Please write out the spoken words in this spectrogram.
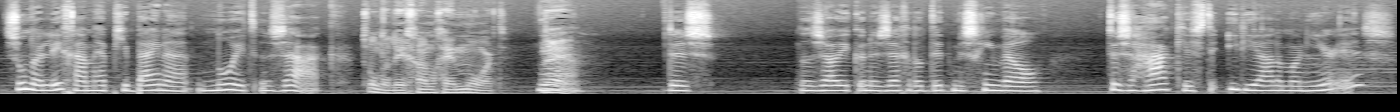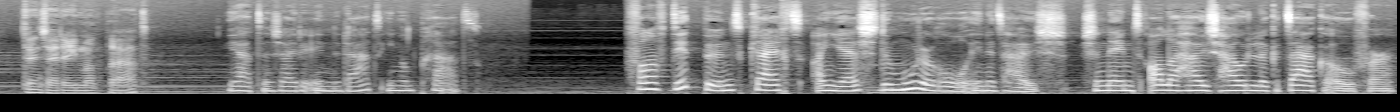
Zonder lichaam heb je bijna nooit een zaak. Zonder lichaam geen moord. Nee. Ja. Dus dan zou je kunnen zeggen dat dit misschien wel tussen haakjes de ideale manier is. Tenzij er iemand praat. Ja, tenzij er inderdaad iemand praat. Vanaf dit punt krijgt Agnes de moederrol in het huis. Ze neemt alle huishoudelijke taken over.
